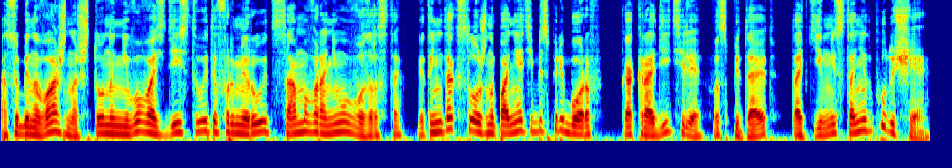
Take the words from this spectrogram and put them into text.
Особенно важно, что на него воздействует и формирует с самого раннего возраста. Это не так сложно понять и без приборов. Как родители воспитают, таким и станет будущее.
